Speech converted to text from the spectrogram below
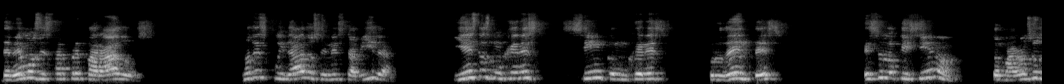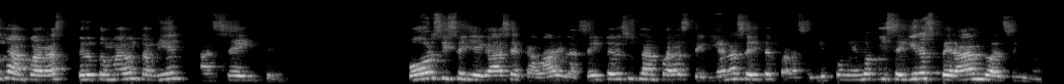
Debemos de estar preparados, no descuidados en esta vida. Y estas mujeres, cinco mujeres prudentes, eso es lo que hicieron. Tomaron sus lámparas, pero tomaron también aceite. Por si se llegase a acabar el aceite de sus lámparas, tenían aceite para seguir poniendo y seguir esperando al Señor.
